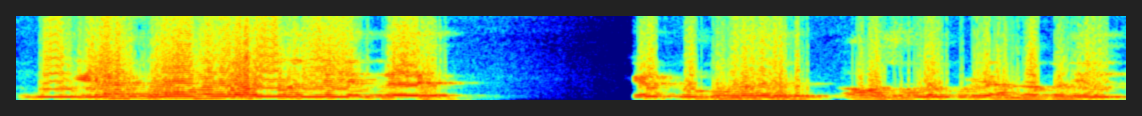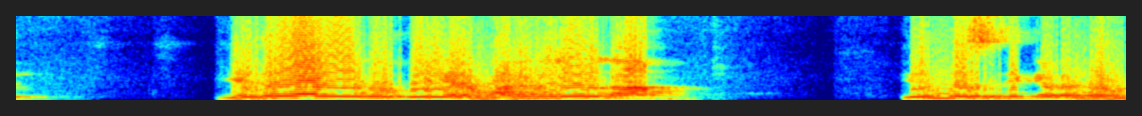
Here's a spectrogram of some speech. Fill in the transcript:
உங்களுக்கு ஏன் கோபமே வருவதில்லை என்று கேட்கும்போது அவர் சொல்லக்கூடிய அந்த பதில் எதிராக இருக்கக்கூடிய மனநிலையில் நாம் இருந்து சிந்திக்க வேண்டும்.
